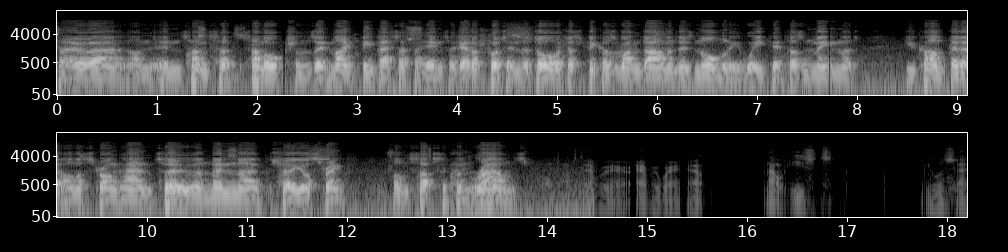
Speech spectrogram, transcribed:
So uh, on, in some some auctions, it might be better for him to get a foot in the door. Just because one diamond is normally weak, it doesn't mean that you can't bid it on a strong hand too, and then uh, show your strength on subsequent rounds. Almost everywhere, everywhere. Yeah. Now east, USA.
